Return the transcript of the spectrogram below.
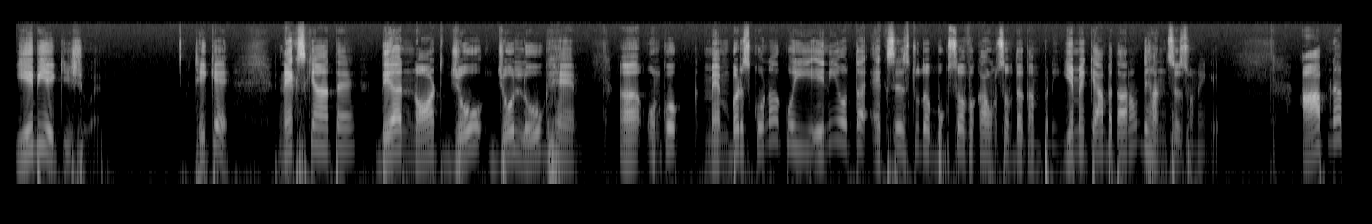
ये भी एक इशू है। ठीक है? नेक्स्ट क्या आता है? दे आर नॉट जो जो लोग हैं उनको मेंबर्स को ना कोई ये नहीं होता access to the books of accounts of the company ये मैं क्या बता रहा हूँ? ध्यान से सुनेंगे। आप ना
